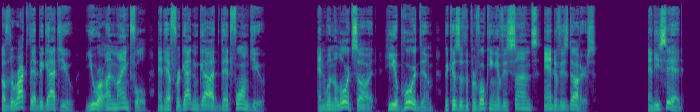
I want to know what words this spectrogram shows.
Of the rock that begot you, you are unmindful, and have forgotten God that formed you. And when the Lord saw it, he abhorred them, because of the provoking of his sons and of his daughters. And he said,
